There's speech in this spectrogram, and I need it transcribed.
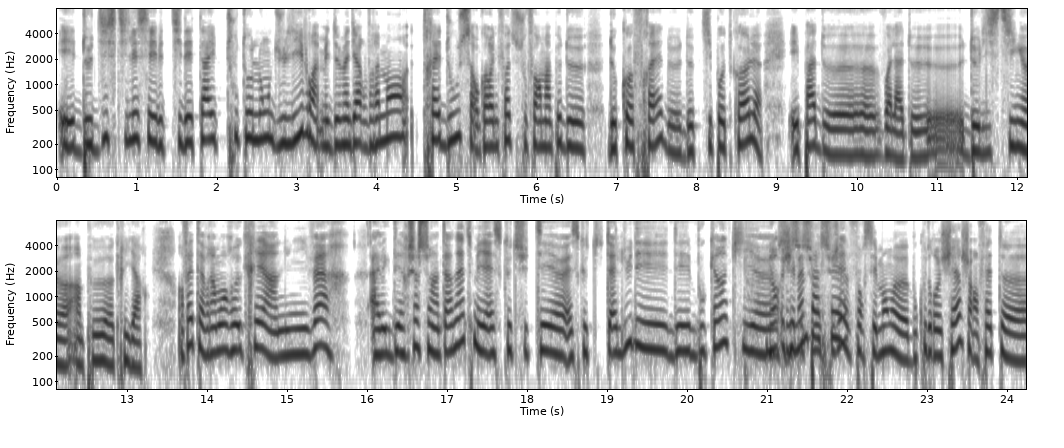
et de distiller ces petits détails tout au long du livre, mais de manière vraiment très douce, encore une fois sous forme un peu de de coffret, de, de petits pots de colle et pas de euh, voilà de de listing euh, un peu euh, criard. En fait, tu as vraiment recréé un univers avec des recherches sur internet, mais est-ce que tu t'es euh, est-ce que tu as lu des des bouquins qui euh, non, j'ai même pas fait sujet forcément beaucoup de recherches. En fait, euh,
